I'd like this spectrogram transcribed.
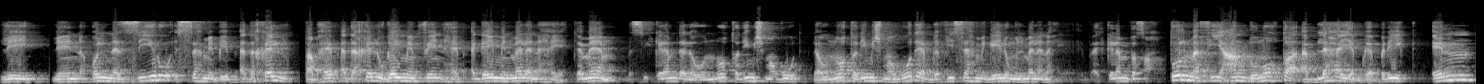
ليه؟ لأن قلنا ال zero السهم بيبقى داخله. طب هيبقى داخله جاي من فين؟ هيبقى جاي من ما لا نهايه تمام. بس الكلام ده لو النقطة دي مش موجودة لو النقطة دي مش موجودة يبقى في سهم جاي له من ما لا نهايه يبقى الكلام ده صح. طول ما في عنده نقطة قبلها يبقى break in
